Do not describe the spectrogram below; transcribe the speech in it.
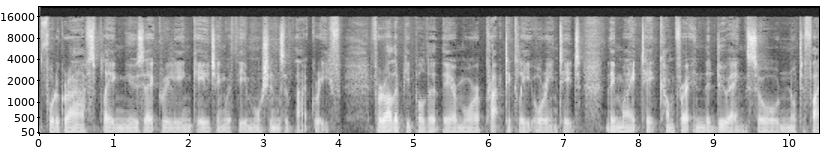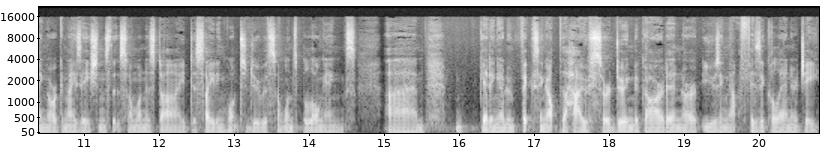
photographs, playing music, really engaging with the emotions of that grief. For other people that they are more practically oriented, they might take comfort in the doing. So notifying organisations that someone has died, deciding what to do with someone's belongings things. Um, getting out and fixing up the house or doing the garden or using that physical energy.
